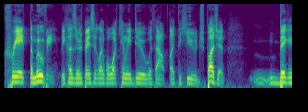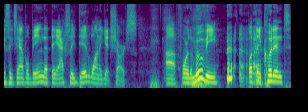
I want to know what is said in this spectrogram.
create the movie because there's basically like, well, what can we do without like the huge budget? Biggest example being that they actually did want to get sharks uh, for the movie, but they couldn't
